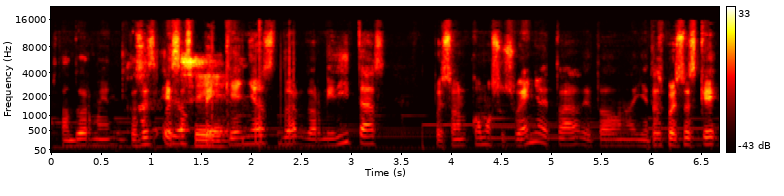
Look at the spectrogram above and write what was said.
están durmiendo. Entonces, esas pequeñas dormiditas, pues son como su sueño de toda, de toda una. Y entonces, por eso es que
